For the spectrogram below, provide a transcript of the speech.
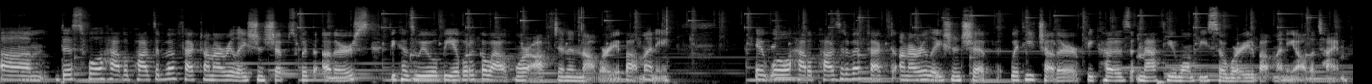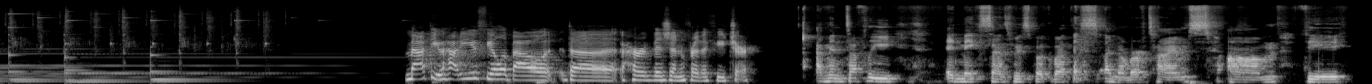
Um, this will have a positive effect on our relationships with others because we will be able to go out more often and not worry about money. It will have a positive effect on our relationship with each other because Matthew won't be so worried about money all the time. Matthew, how do you feel about the her vision for the future? I mean, definitely, it makes sense. We've spoke about this a number of times. Um, the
